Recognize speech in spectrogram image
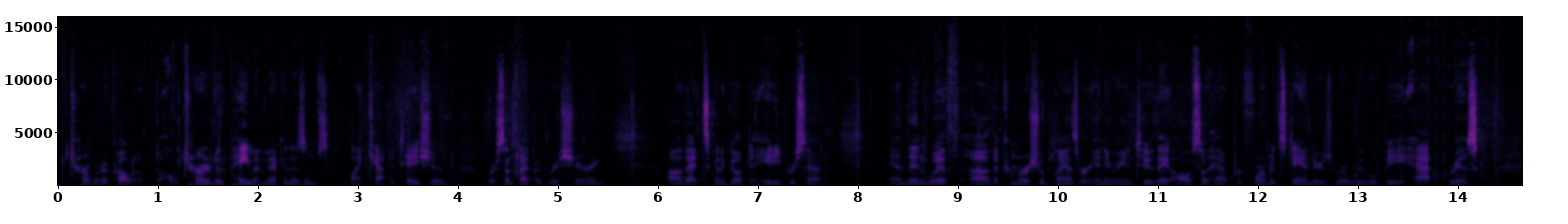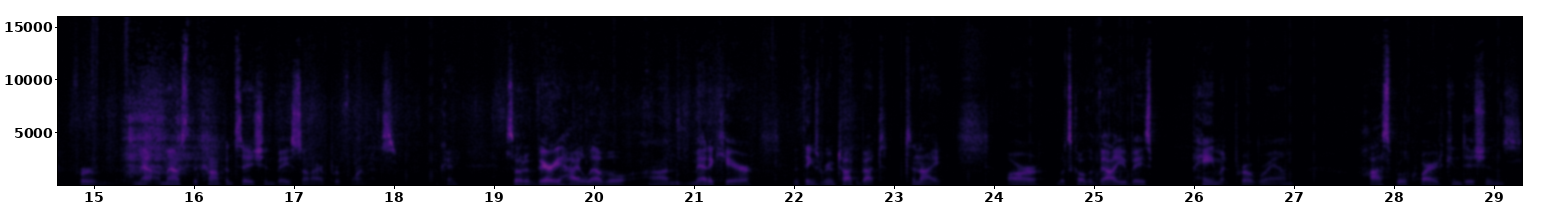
altern, what are called al- alternative payment mechanisms, like capitation or some type of risk sharing. Uh, That's going to go up to eighty percent. And then with uh, the commercial plans we're entering into, they also have performance standards where we will be at risk for amou- amounts of the compensation based on our performance. Okay? So at a very high level on Medicare, the things we're going to talk about t- tonight are what's called the value-based payment program, hospital-acquired conditions,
